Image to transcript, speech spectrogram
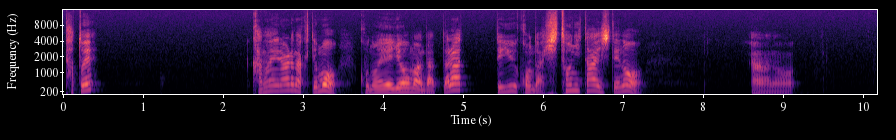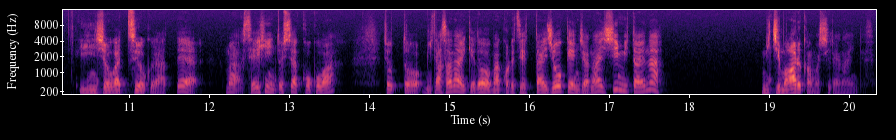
たとえ叶えられなくてもこの営業マンだったらっていう今度は人に対してのあの印象が強くなってまあ製品としてはここはちょっと満たさないけどまあこれ絶対条件じゃないしみたいな道もあるかもしれないんです。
